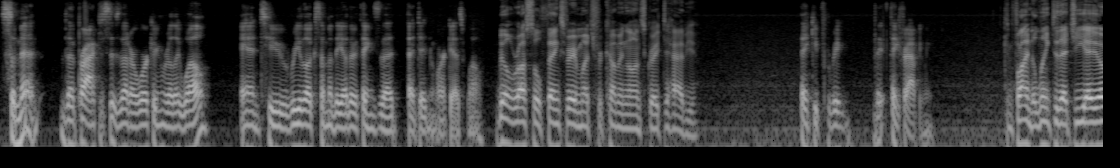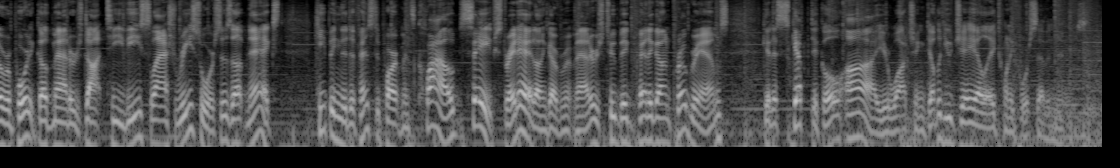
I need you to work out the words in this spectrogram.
cement the practices that are working really well and to relook some of the other things that that didn't work as well. Bill Russell, thanks very much for coming on. It's great to have you. Thank you for being. Thanks for having me. You can find a link to that GAO report at govmatters.tv/resources. Up next, keeping the Defense Department's cloud safe. Straight ahead on Government Matters, two big Pentagon programs get a skeptical eye. You're watching WJLA 24/7 News.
